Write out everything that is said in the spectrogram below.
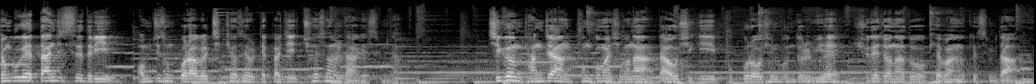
전국의 딴지스들이 엄지손가락을 치켜 세울 때까지 최선을 다하겠습니다. 지금 당장 궁금하시거나 나오시기 부끄러우신 분들을 위해 휴대전화도 개방해 놓겠습니다.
